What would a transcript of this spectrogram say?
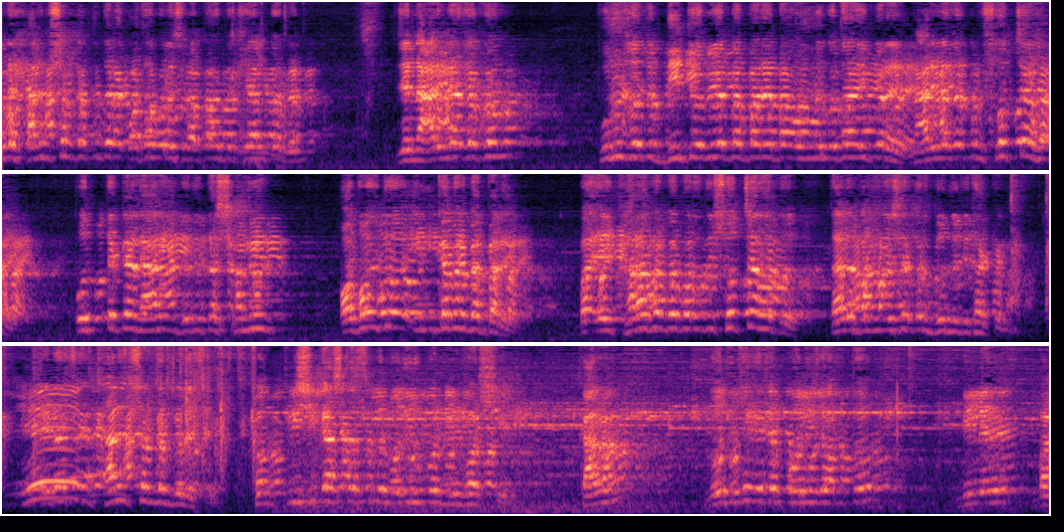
আমাদের হানিফ সরকার যারা কথা বলেছিল, আপনারা তো খেয়াল করবেন যে নারীরা যখন পুরুষ যদি দ্বিতীয় বিয়ের ব্যাপারে বা অন্য কোথাও করে, নারীরা যখন সোচ্চার হয়, প্রত্যেকটা নারী যদি তার স্বামীর অবৈধ ইনকামের ব্যাপারে বা এই খারাপের ব্যাপারে যদি সোচ্চার হতো, তাহলে বাংলাদেশের কোনো দুর্নীতি থাকতো না। এটা হচ্ছে খালিদ সরকার বলেছে এবং কৃষি কাজটা ছিল নদীর উপর নির্ভরশীল। কারণ নদী থেকে যে পলি জমতো বিলে বা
